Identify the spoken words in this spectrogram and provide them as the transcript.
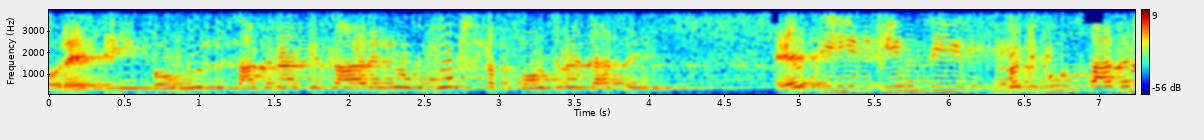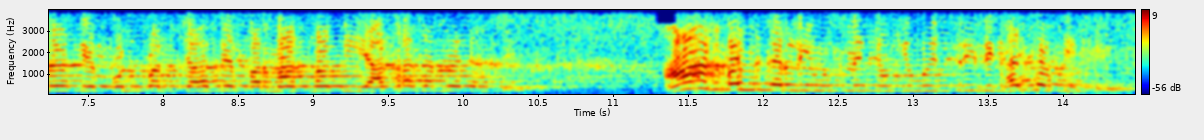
और ऐसी ही बहुमूल्य साधना के सहारे लोग मोक्ष तक पहुँचना चाहते हैं। ऐसी ही कीमती, मज़बूत साधना के पुल पर चढ़ के परमात्मा की यात्रा करना चाहते हैं। बंद कर ली उसने क्योंकि वो स्त्री दिखाई पड़ती थी।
